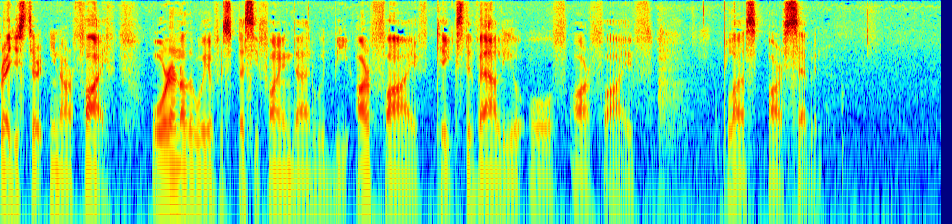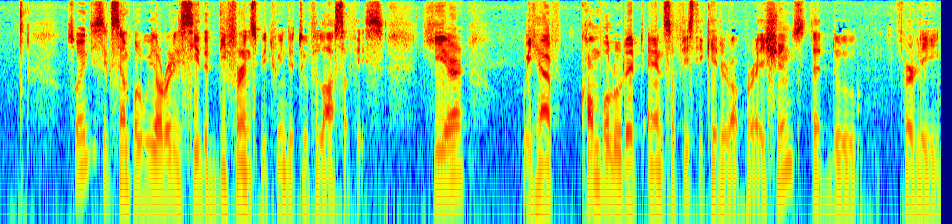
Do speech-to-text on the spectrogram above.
register in R5. Or another way of specifying that would be R5 takes the value of R5 plus R7. So in this example we already see the difference between the two philosophies. Here we have convoluted and sophisticated operations that do fairly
